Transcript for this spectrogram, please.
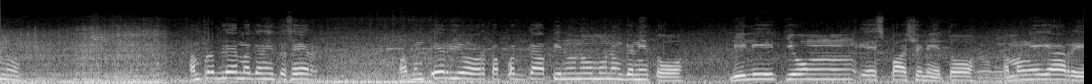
ano. eh. Ang problema ganito, sir. Pag interior, kapag ka pinuno mo ng ganito, liliit yung espasyo nito. Okay. Ang mangyayari,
